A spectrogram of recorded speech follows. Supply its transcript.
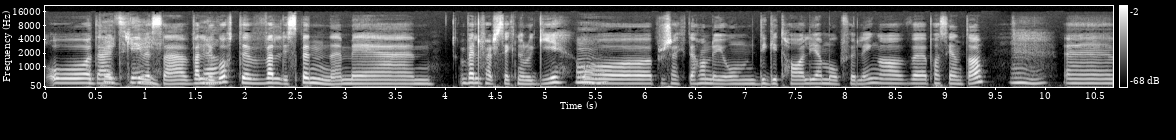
og det der er trives jeg veldig Ja. godt. Det er veldig spennende med mm, velferdsteknologi. Mm. Og prosjektet handler jo om digital hjemmeoppfølging av eh, pasienter. Eh,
